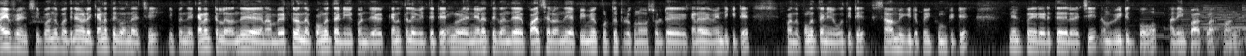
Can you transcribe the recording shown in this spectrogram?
ஹாய் ஃப்ரெண்ட்ஸ் இப்போ வந்து பார்த்தீங்கன்னா என்னோட கிணத்துக்கு வந்தாச்சு. இப்போ இந்த கிணத்துல வந்து நம்ம எடுத்துகிட்டு வந்த பொங்கல் தண்ணியை கொஞ்சம் கிணத்துல விற்றுட்டு எங்களோட நிலத்துக்கு வந்து பாய்ச்சல் வந்து எப்பயுமே கொடுத்துட்ருக்கணும் சொல்லிட்டு கிணறு வேண்டிக்கிட்டு இப்போ அந்த பொங்கல் தண்ணியை ஊற்றிட்டு சாமி போய் கும்பிட்டுட்டு நெல் பயிர் எடுத்து அதில் வச்சு நம்ம வீட்டுக்கு போவோம். அதையும் பார்க்கலாம் வாங்க.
